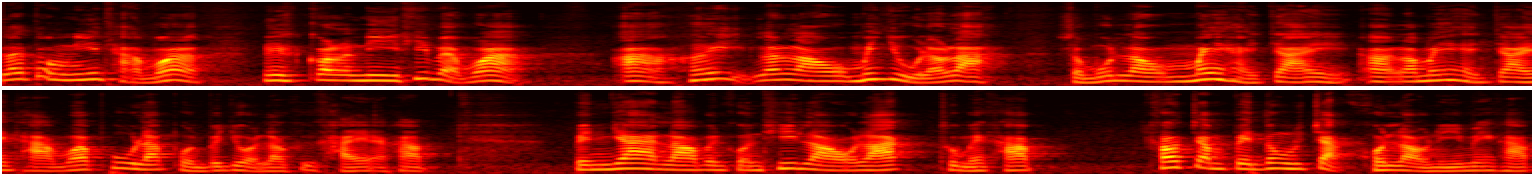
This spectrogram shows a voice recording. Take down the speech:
แล้วตรงนี้ถามว่าในกรณีที่แบบว่า อ่าเฮ้ยแล้วเราไม่อยู่แล้วล่ะ สมมุติเราไม่หายใจอ่าเราไม่หายใจถามว่าผู้รับผลประโยชน์เราคือใครอะครับ เป็นญาติเราเป็นคนที่เรารักถูกไหมครับเขาจำเป็นต้องรู้จักคนเหล่านี้ไหมครับ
